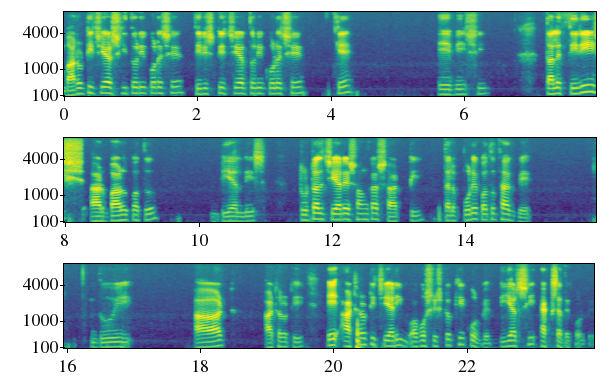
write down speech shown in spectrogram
বারোটি চেয়ার সি তৈরি করেছে, তিরিশটি চেয়ার তৈরি করেছে কে? এ বি সি তাহলে তিরিশ আর বারো কত? বিয়াল্লিশ। টোটাল চেয়ারের সংখ্যা ষাটটি। তাহলে পরে কত থাকবে? দুই, আট আঠারোটি এই আঠারোটি চেয়ারই অবশিষ্ট কে করবে? বি আর সি একসাথে করবে।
